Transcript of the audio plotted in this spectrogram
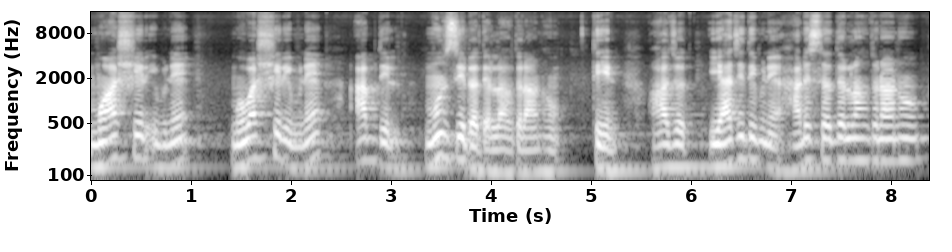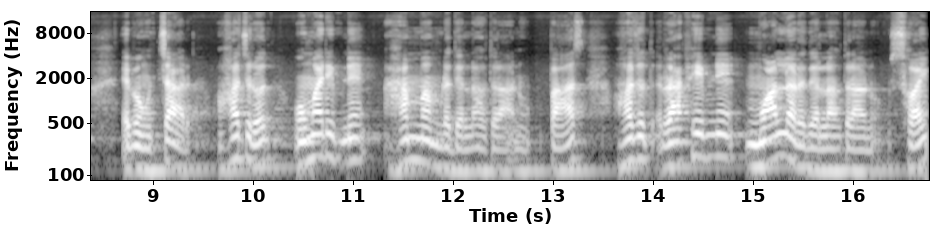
মুয়াশির ইবনে মুবাশির ইবনে আব্দিল মুনসির রাদিয়াল্লাহু তাআলাহু তিন হজরত ইয়াজিদ ইবনে হারিস রাদিয়াল্লাহু তাআলাহু এবং চার হজরত ওমার ইবনে হাম্মাম রাদিয়াল্লাহু তাআলাহু পাঁচ হজরত রাফি ইবনে মুআল্লা রাদিয়াল্লাহু তাআলাহু ছয়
